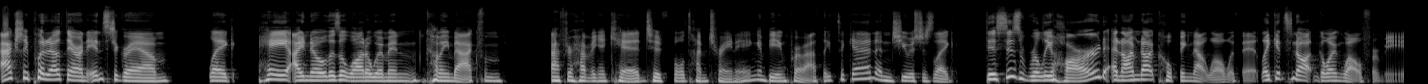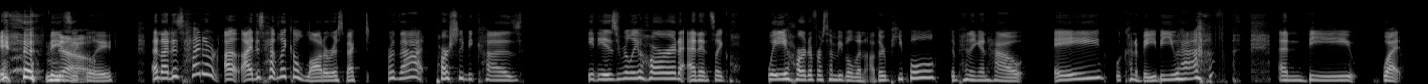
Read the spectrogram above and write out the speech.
actually put it out there on Instagram like, hey, I know there's a lot of women coming back from after having a kid to full time training and being pro athletes again. And she was just like, this is really hard and I'm not coping that well with it. Like, it's not going well for me, basically. And I just had a, I just had like a lot of respect for that, partially because it is really hard and it's like way harder for some people than other people, depending on how A, what kind of baby you have, and B, what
